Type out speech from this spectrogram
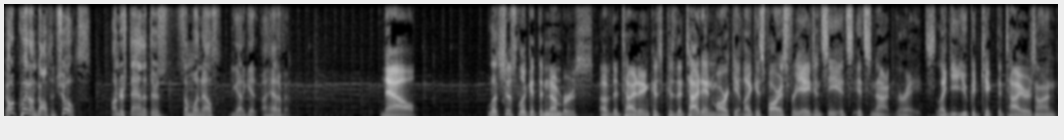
Don't quit on Dalton Schultz. Understand that there's someone else you got to get ahead of him. Now, let's just look at the numbers of the tight end because because the tight end market, like as far as free agency, it's it's not great. Like you, you could kick the tires on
